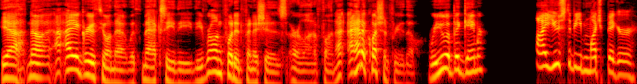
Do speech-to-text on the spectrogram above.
Yeah, no, I, I agree with you on that. With Maxey, the the wrong footed finishes are a lot of fun. I, I had a question for you though. Were you a big gamer? I used to be much bigger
